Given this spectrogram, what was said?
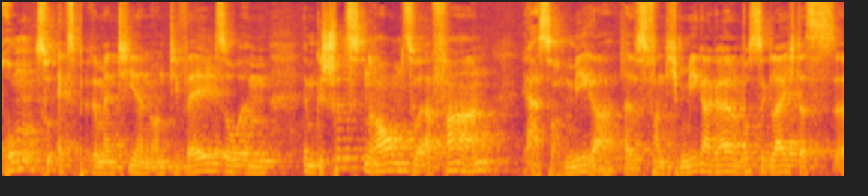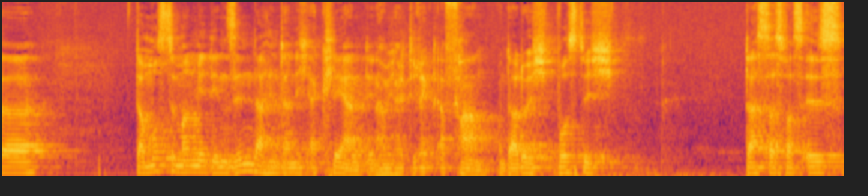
rum zu experimentieren und die Welt so im, im geschützten Raum zu erfahren, ja, ist doch mega. Also das fand ich mega geil und wusste gleich, dass äh, da musste man mir den Sinn dahinter nicht erklären. Den habe ich halt direkt erfahren. Und dadurch wusste ich, dass das was ist,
